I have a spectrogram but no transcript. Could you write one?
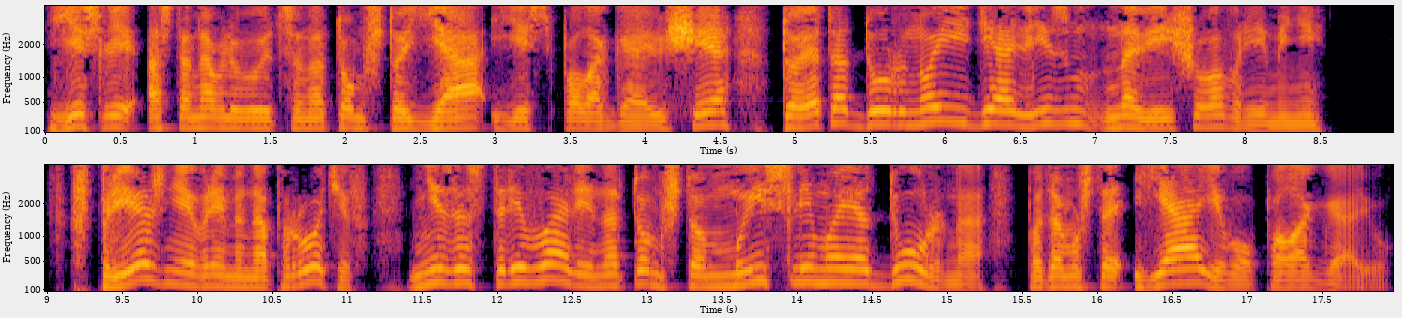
если останавливаются на том, что «я» есть полагающее, то это дурной идеализм новейшего времени. В прежнее время, напротив, не застревали на том, что мыслимое дурно, потому что «я» его полагаю.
